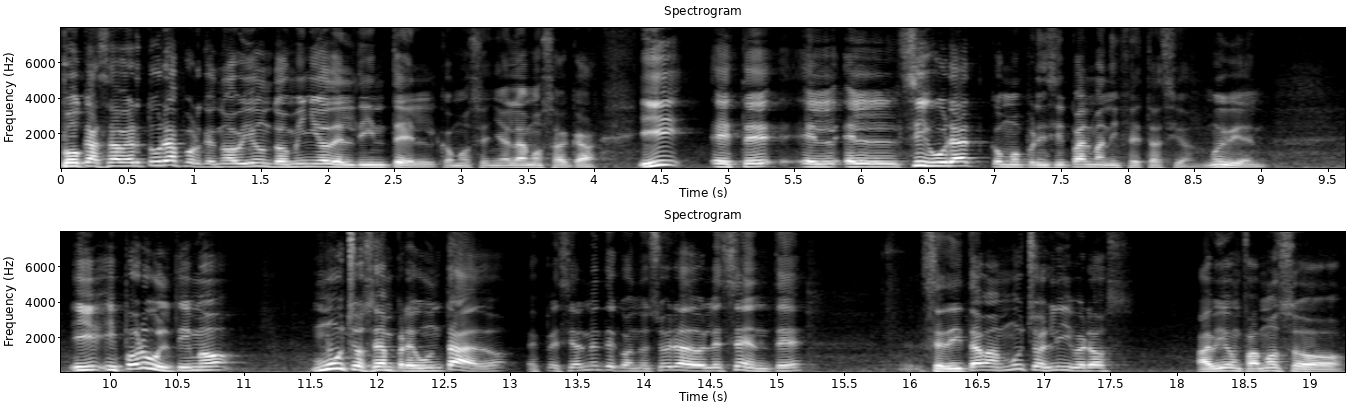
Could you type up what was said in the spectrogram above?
Pocas aberturas porque no había un dominio del dintel, como señalamos acá. Y este, el, Sigurat como principal manifestación. Muy bien. Y, por último, muchos se han preguntado, especialmente cuando yo era adolescente, se editaban muchos libros. Había un famoso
